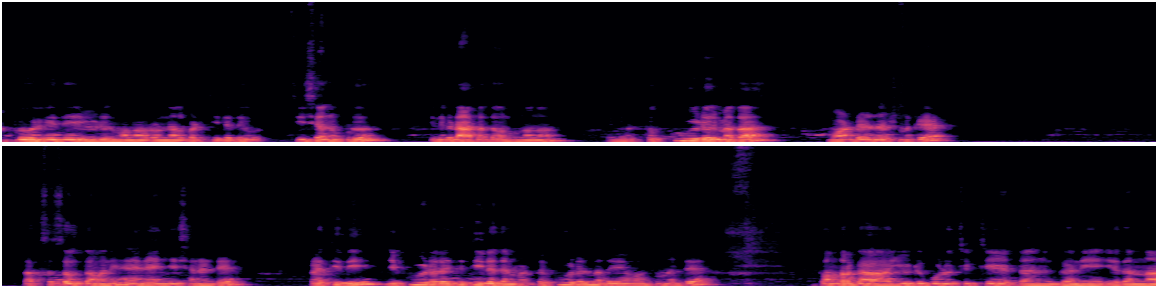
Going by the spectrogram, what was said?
ఇప్పుడు వరకు అయితే వీడియోలు మొన్న రెండు నెలలు బట్టి తీయలేదు. తీశాను ఇప్పుడు. ఎందుకంటే ఆపేద్దాం అనుకున్నాను. ఎందుకంటే తక్కువ వీడియోల మీద మానిటైజేషన్కే సక్సెస్ అవుతామని నేను ఏం చేశానంటే ప్రతిదీ ఎక్కువ వీడియోలు అయితే తీయలేదన్నమాట. తక్కువ వీడియోల మీద ఏమవుతుందంటే తొందరగా యూట్యూబ్ కూడా చెక్ చేయడానికి కానీ ఏదన్నా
